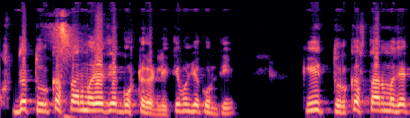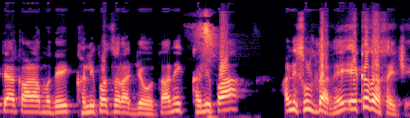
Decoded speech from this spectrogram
खुद्द तुर्कस्तानमध्ये एक गोष्ट घडली. ती म्हणजे कोणती? की तुर्कस्तानमध्ये त्या काळामध्ये खलिफाचं राज्य होतं आणि खलिफा आणि सुलतान हे एकच असायचे.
